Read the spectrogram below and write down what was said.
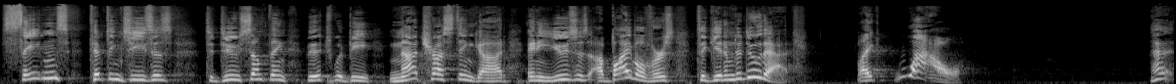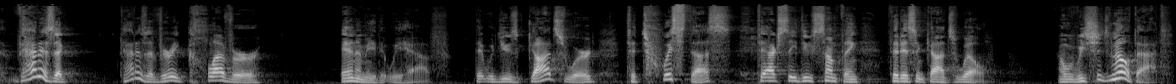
Satan's tempting Jesus to do something that would be not trusting God, and he uses a Bible verse to get him to do that. Like, wow. That, that, is, a, that is a very clever enemy that we have that would use God's word to twist us to actually do something that isn't God's will. And we should know that.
